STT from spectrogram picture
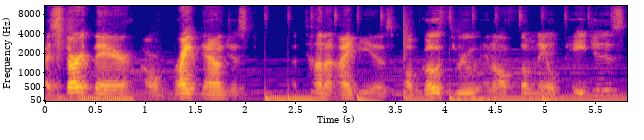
I start there. I'll write down just a ton of ideas. I'll go through and I'll thumbnail pages.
